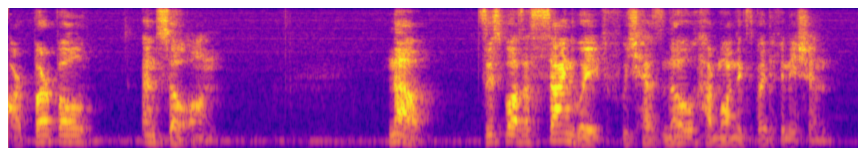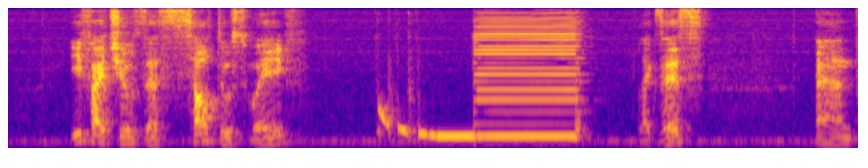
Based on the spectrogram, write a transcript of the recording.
are purple, and so on. Now, this was a sine wave, which has no harmonics by definition. If I choose the sawtooth wave, like this, and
